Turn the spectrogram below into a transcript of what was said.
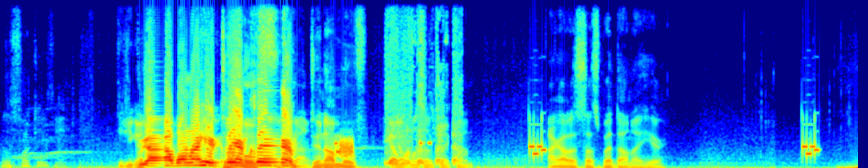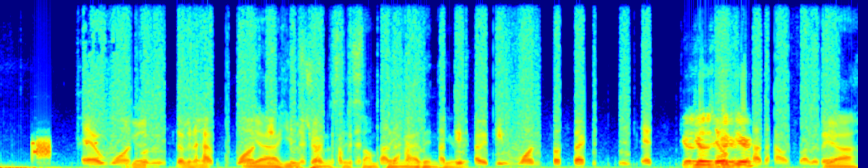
Where the fuck is he? Did you We got one right here. Clear him, clear him. Do not move. You got one suspect down. I got a suspect down right here. Air 1, You good? we're going to have one Yeah, he was trying to say something, I didn't hear it. I repeat, one suspect is at You guys good here? house by the van. Yeah,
